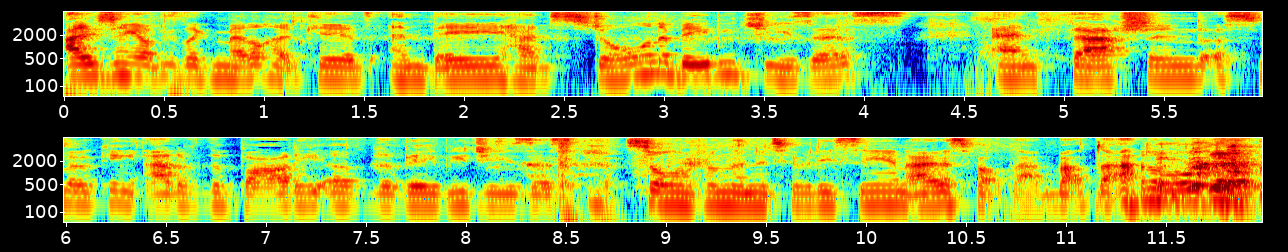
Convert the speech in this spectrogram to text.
I used to hang out with these like metalhead kids, and they had stolen a baby Jesus and fashioned a smoking out of the body of the baby Jesus, stolen from the nativity scene. I always felt bad about that a little bit.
